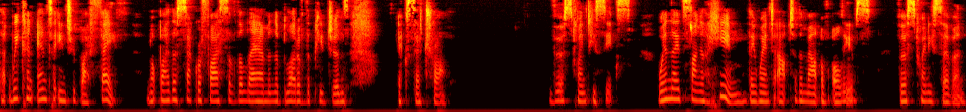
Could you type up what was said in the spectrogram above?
that we can enter into by faith, not by the sacrifice of the lamb and the blood of the pigeons, etc. Verse 26. When they'd sung a hymn, they went out to the Mount of Olives. Verse 27.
